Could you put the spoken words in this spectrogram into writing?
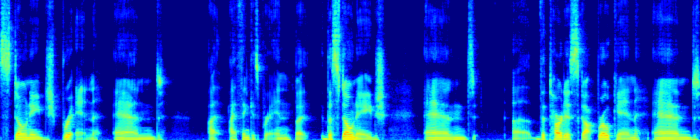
Stone Age Britain. And I, I think it's Britain, but the Stone Age. And uh, the TARDIS got broken, and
